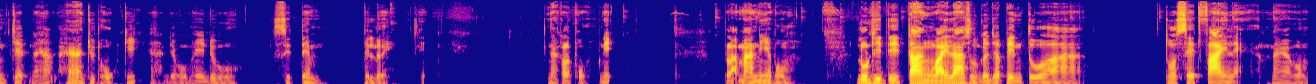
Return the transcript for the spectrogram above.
1.17 นะครับ 5.6 กิกอะเดี๋ยวผมให้ดูซิสเต็มไปเลยนี่นะครับผมนี่ประมาณนี้ครับผม รุ่นที่ติดตั้งไว้ล่าสุดก็จะเป็นตัวตัวเซตไฟล์แหละนะครับผม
